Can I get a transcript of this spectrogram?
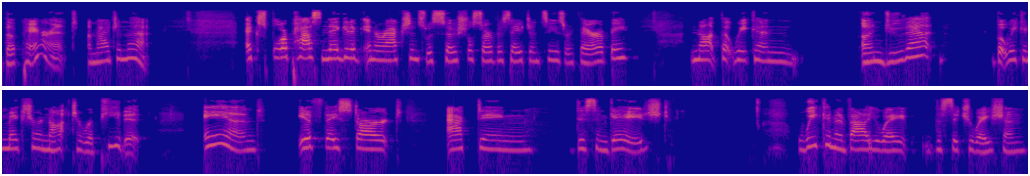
the parent. Imagine that. Explore past negative interactions with social service agencies or therapy. Not that we can undo that but we can make sure not to repeat it. And if they start acting disengaged we can evaluate the situation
